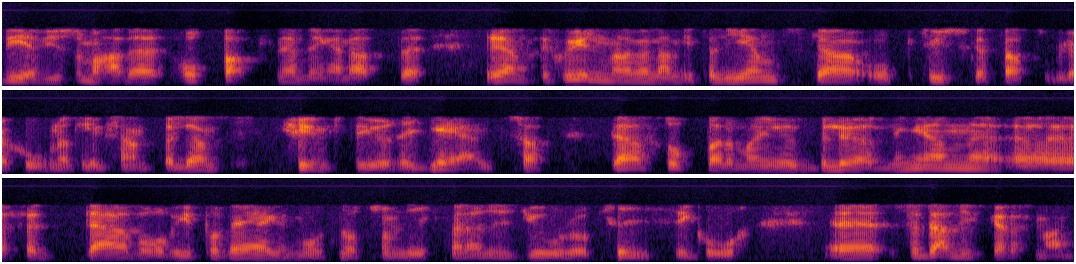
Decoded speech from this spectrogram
blev vi som man hade hoppats, nämligen att eh, ränteskillnaden mellan italienska och tyska statsobligationer till exempel, den krympte ju rejält. Så där stoppade man ju blödningen, eh, för där var vi på väg mot något som liknade en eurokris igår. Eh, så där lyckades man.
